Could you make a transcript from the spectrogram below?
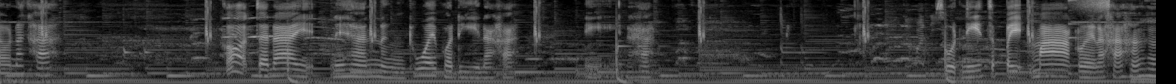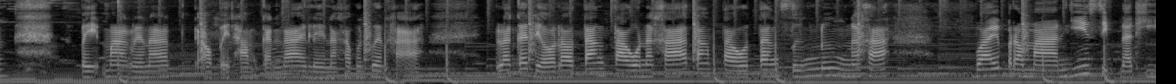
วนะคะ ก็จะได้ในฮะหนึ่งถ้วยพอดีนะคะ นี่นะคะ สูตรนี้จะเป๊ะมากเลยนะคะ เป๊ะมากเลยนะ เอาไปทำกันได้เลยนะคะเพื่อนๆค่ะ แล้วก็เดี๋ยวเราตั้งเตานะคะ ตั้งเตาตั้งซึ้งนึ่งนะคะ ไว้ประมาณ 20 นาที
